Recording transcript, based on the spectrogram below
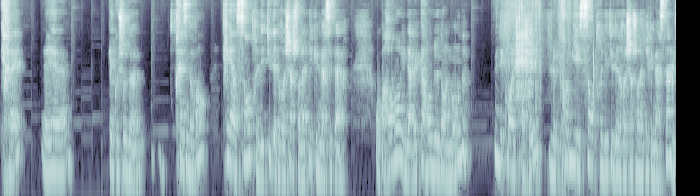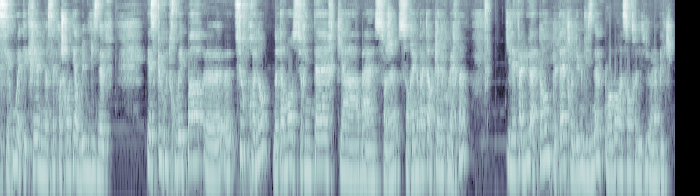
crée euh, quelque chose de très innovant, crée un centre d'études et de recherche olympique universitaire. Auparavant, il y en avait 42 dans le monde, uniquement étrangers. Le premier centre d'études et de recherche olympique universitaire, le CERU, a été créé à l'Université de Franche-Comté en 2019. Est-ce que vous trouvez pas euh, surprenant, notamment sur une terre qui a ben, son, son rénovateur Pierre de Coubertin, qu'il ait fallu attendre peut-être 2019 pour avoir un centre d'études olympiques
